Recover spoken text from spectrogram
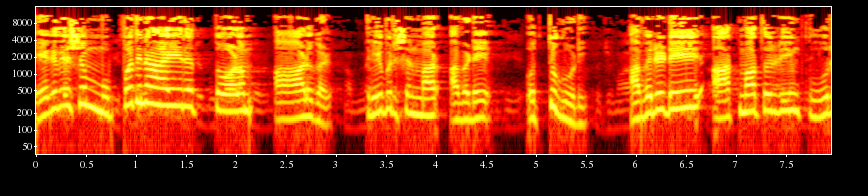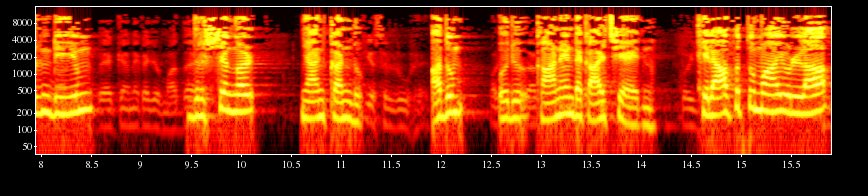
ഏകദേശം മുപ്പതിനായിരത്തോളം ആളുകൾ സ്ത്രീ പുരുഷന്മാർ അവിടെ ഒത്തുകൂടി. അവരുടെ ആത്മാർത്ഥതയുടെയും കൂറിന്റെയും ദൃശ്യങ്ങൾ ഞാൻ കണ്ടു. അതും ഒരു കാണേണ്ട കാഴ്ചയായിരുന്നു. ഖിലാഫത്തുമായുള്ള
